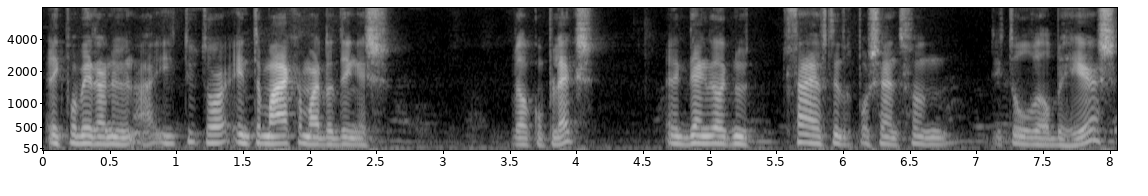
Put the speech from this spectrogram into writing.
En ik probeer daar nu een AI-tutor in te maken, maar dat ding is wel complex. En ik denk dat ik nu 25% van die tool wel beheers.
